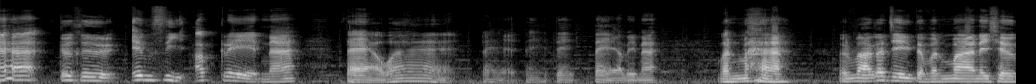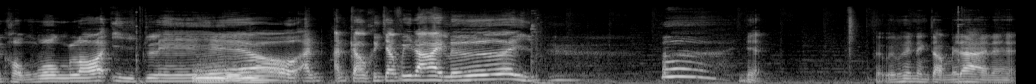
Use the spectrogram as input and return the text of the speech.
นะฮะก็คือ M4 Upgrade นะ แต่ว่าแต่แต่แต่แต่เลยนะ มันมา มันมาก็จริงแต่มันมาในเชิงของวงล้ออีกแล้ว อันอันเก่าคือยังไม่ได้เลยเนี่ยเผื่อเพื่อนๆยังจำไม่ได้นะฮะ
